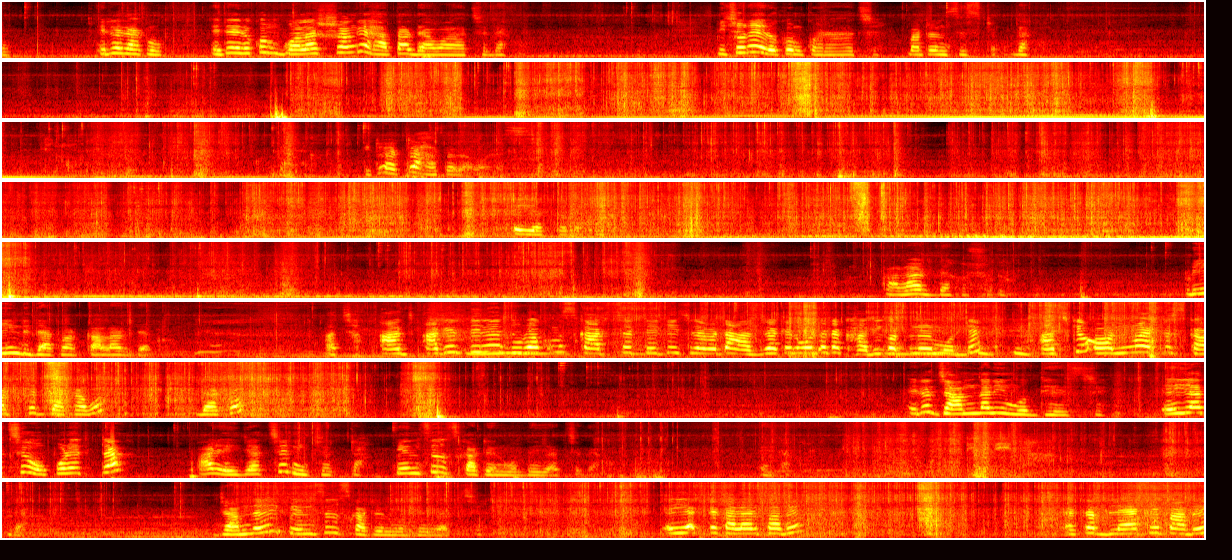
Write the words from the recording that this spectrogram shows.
এটা দেখো, এটা এরকম গলার সঙ্গে হাতা দেওয়া আছে, দেখো। পিছনে এরকম করা আছে, বাটন সিস্টেম, দেখো এটা একটা হাতা দেওয়া আছে কালার দেখো শুধু। প্রিন্ট দেখো আর কালার দেখো। আচ্ছা আজ আগের স্কার্ট সেট দেখিয়েছিলাম আজরাকের মধ্যে একটা খাদি মধ্যে। আজকে অন্য একটা স্কার্ট সেট দেখাবো। দেখো। এটা জামদানির মধ্যে এসছে। এই যাচ্ছে ওপরেরটা, আর এই যাচ্ছে নিচেরটা। পেন্সিল স্কার্টের মধ্যে যাচ্ছে। দেখো। জামদানি পেন্সিল স্কার্টের মধ্যে যাচ্ছে। এই একটা কালার পাবে। একটা ব্ল্যাকে পাবে।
